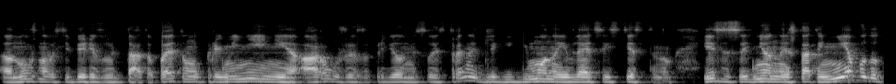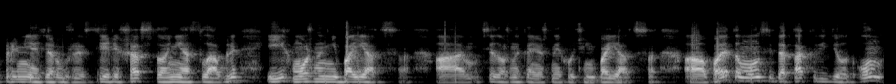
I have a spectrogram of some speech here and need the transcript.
э, нужного себе результата. Поэтому применение оружия за пределами своей страны для гегемона является естественным. Если Соединенные Штаты не будут применять оружие, все решат, что они ослабли, и их можно не бояться. А все должны, конечно, их очень бояться. А поэтому он себя так ведет. Он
